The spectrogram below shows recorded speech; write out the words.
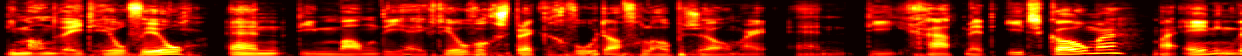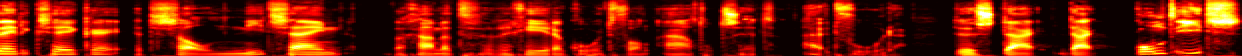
Die man weet heel veel en die man die heeft heel veel gesprekken gevoerd afgelopen zomer. En die gaat met iets komen, maar één ding weet ik zeker, het zal niet zijn, we gaan het regeerakkoord van A tot Z uitvoeren. Dus daar, daar komt iets.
